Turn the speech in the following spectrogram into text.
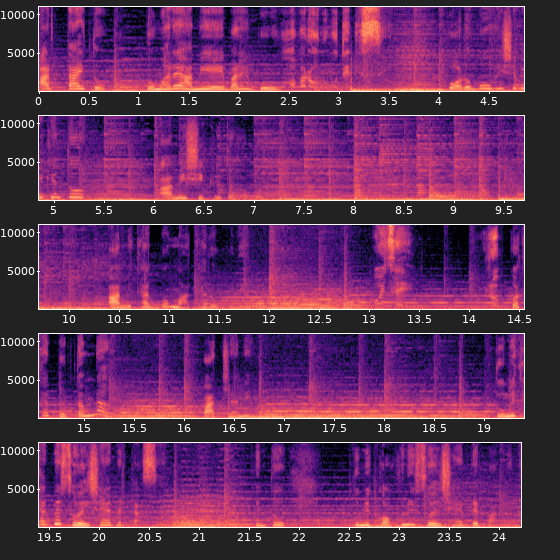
আর তাই তো। তোমারে আমি এই বাড়ির বউ হবার অনুমতি দিচ্ছি। বড় বউ হিসেবে কিন্তু আমি স্বীকৃত হব। আমি থাকব মাথার উপরে। ওই যে, রূপকথায় পড়তাম না? পাটরানি? তুমি থাকবে সোহেল সাহেবের কাছে। কিন্তু তুমি কখনোই সোহেল সাহেবরে পাবে না।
